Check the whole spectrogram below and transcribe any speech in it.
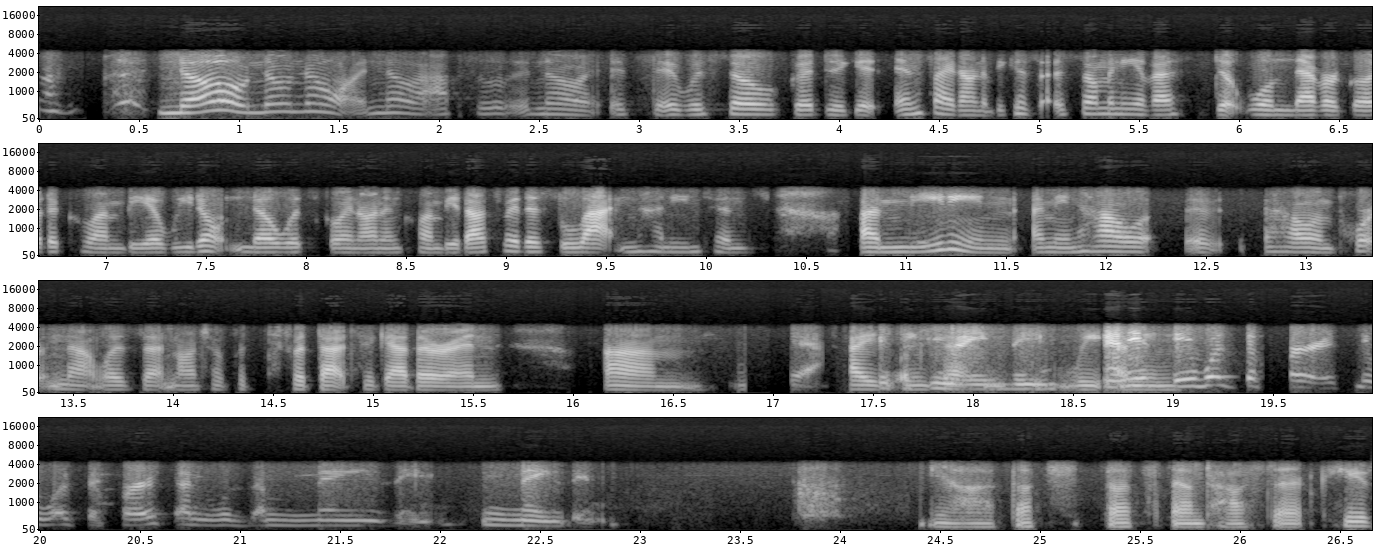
no, no, no, no, absolutely no. It's it was so good to get insight on it because so many of us will never go to Colombia. We don't know what's going on in Colombia. That's why this Latin Huntington's uh, meeting. I mean, how uh, how important that was that Nacho put put that together and. um Yeah, I it was amazing. we. and I it, mean, it was the first. It was the first, and it was amazing, amazing. Yeah, that's that's fantastic. He's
